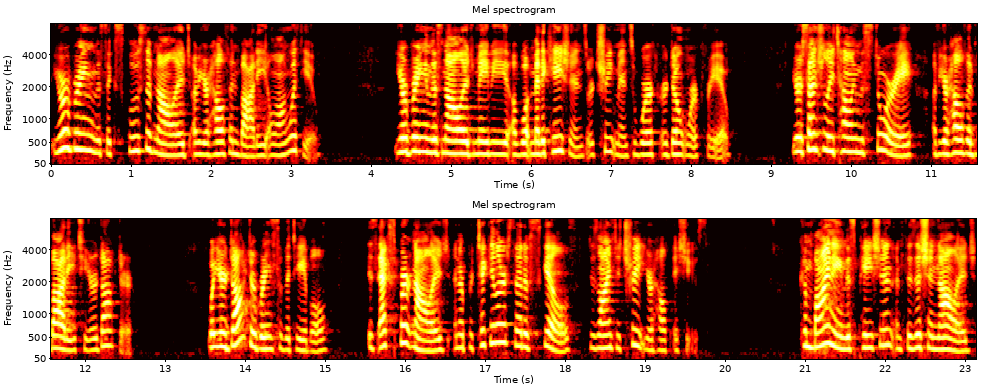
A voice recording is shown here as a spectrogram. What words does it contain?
you're bringing this exclusive knowledge of your health and body along with you. You're bringing this knowledge maybe of what medications or treatments work or don't work for you. You're essentially telling the story of your health and body to your doctor. What your doctor brings to the table is expert knowledge and a particular set of skills designed to treat your health issues. Combining this patient and physician knowledge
